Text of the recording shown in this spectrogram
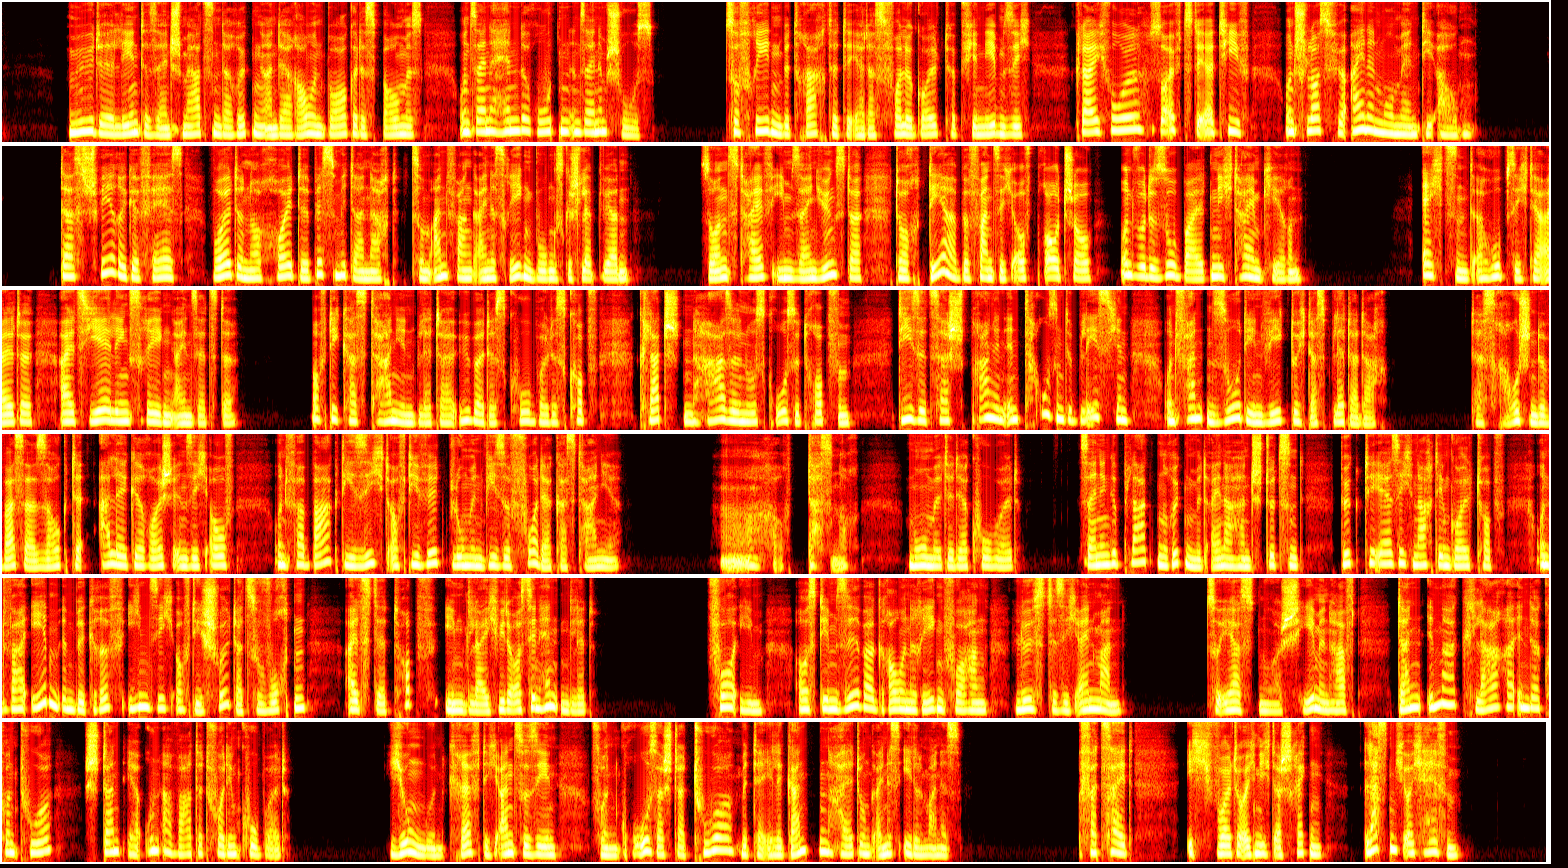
Müde lehnte sein schmerzender Rücken an der rauen Borke des Baumes und seine Hände ruhten in seinem Schoß. Zufrieden betrachtete er das volle Goldtöpfchen neben sich, gleichwohl seufzte er tief und schloss für einen Moment die Augen. Das schwere Gefäß wollte noch heute bis Mitternacht zum Anfang eines Regenbogens geschleppt werden. Sonst half ihm sein Jüngster, doch der befand sich auf Brautschau und würde so bald nicht heimkehren. Ächzend erhob sich der Alte, als jählings Regen einsetzte. Auf die Kastanienblätter über des Koboldes Kopf klatschten haselnussgroße Tropfen, diese zersprangen in tausende Bläschen und fanden so den Weg durch das Blätterdach. Das rauschende Wasser saugte alle Geräusche in sich auf und verbarg die Sicht auf die Wildblumenwiese vor der Kastanie. Ach, auch das noch, murmelte der Kobold. Seinen geplagten Rücken mit einer Hand stützend, bückte er sich nach dem Goldtopf und war eben im Begriff, ihn sich auf die Schulter zu wuchten, als der Topf ihm gleich wieder aus den Händen glitt. Vor ihm, aus dem silbergrauen Regenvorhang, löste sich ein Mann. Zuerst nur schemenhaft, dann immer klarer in der Kontur, stand er unerwartet vor dem Kobold. Jung und kräftig anzusehen, von großer Statur mit der eleganten Haltung eines Edelmannes. Verzeiht, ich wollte euch nicht erschrecken. Lasst mich euch helfen.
